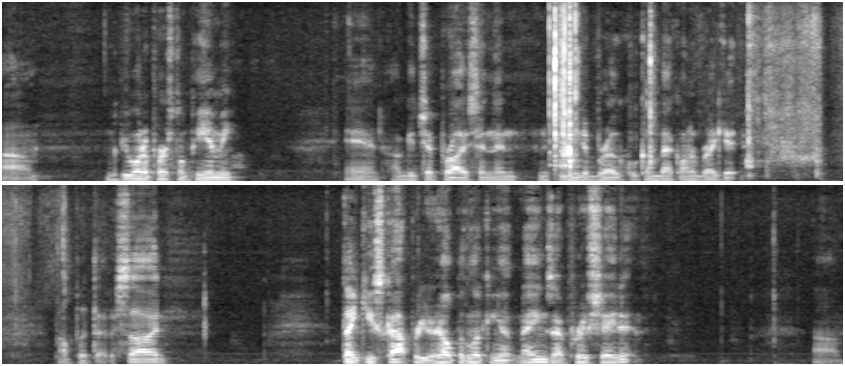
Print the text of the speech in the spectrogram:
um, if you want a personal PM me, and I'll get you a price, and then if you need a broke, we'll come back on and break it. I'll put that aside. Thank you, Scott, for your help in looking up names. I appreciate it. Um,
